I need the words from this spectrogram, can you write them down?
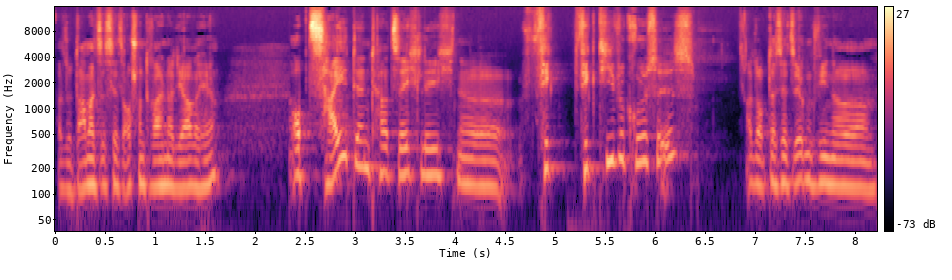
Also damals ist jetzt auch schon 300 Jahre her. Ob Zeit denn tatsächlich eine fiktive Größe ist, also ob das jetzt irgendwie eine,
